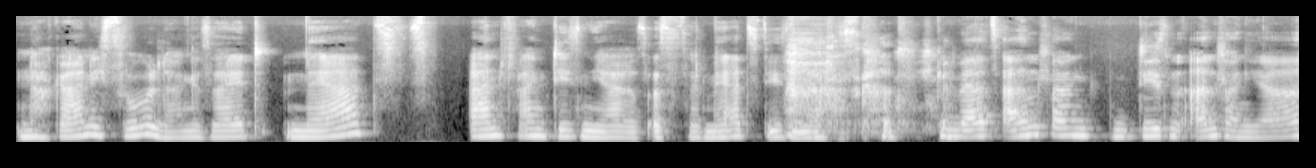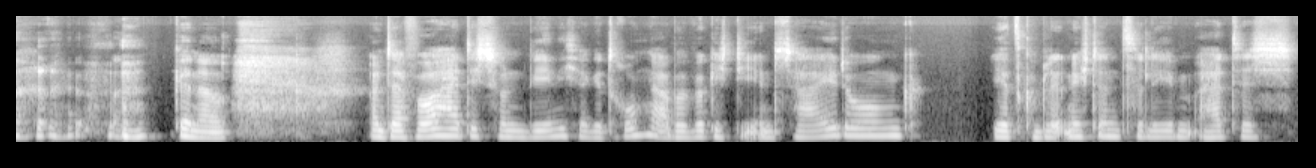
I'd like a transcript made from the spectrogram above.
Noch gar nicht so lange, seit März, Anfang diesen Jahres, also seit März diesen Jahres gerade. Im März Anfang, diesen Anfang Jahr. Genau. Und davor hatte ich schon weniger getrunken, aber wirklich die Entscheidung, jetzt komplett nüchtern zu leben, hatte ich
